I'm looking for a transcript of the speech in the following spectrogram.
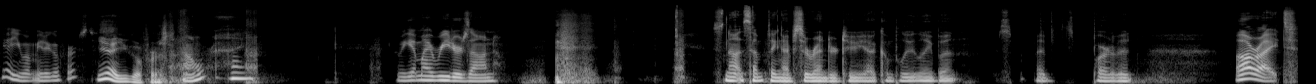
Yeah, you want me to go first? Yeah, you go first. All right. Let me get my readers on. it's not something I've surrendered to yet completely, but it's, it's part of it. All right.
